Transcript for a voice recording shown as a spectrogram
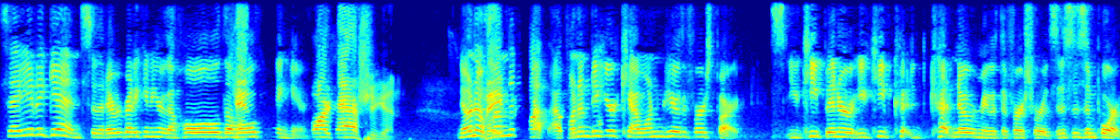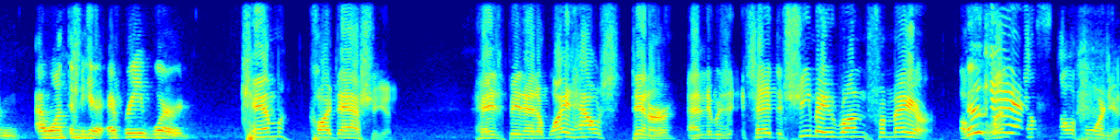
Say it again so that everybody can hear the whole the Kim- whole thing here. Kardashian. No, no, Maybe- from the top. I want them to hear. I want them to hear the first part. You keep inter. You keep cu- cutting over me with the first words. This is important. I want them to hear every word. Kim Kardashian has been at a White House dinner, and it was said that she may run for mayor of Who Glendale, cares? California.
